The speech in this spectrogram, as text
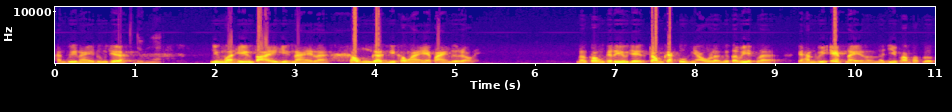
hành vi này đúng chưa? Đúng ạ. Nhưng mà hiện tại hiện nay là không gần như không ai ép ai nữa rồi. Nó có một cái điều vậy trong các cuộc nhậu là người ta biết là cái hành vi ép này là nó vi phạm pháp luật.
